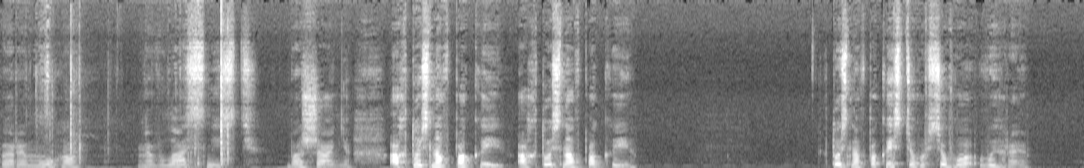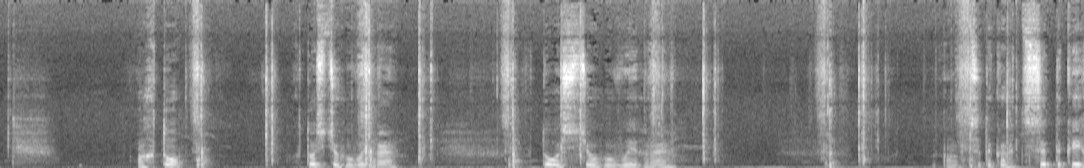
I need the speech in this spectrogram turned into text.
перемога, власність, бажання. А хтось навпаки, а хтось навпаки. Хтось навпаки з цього всього виграє. А хто? Хто з цього виграє? Хто з цього виграє? Це така, це, такий,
